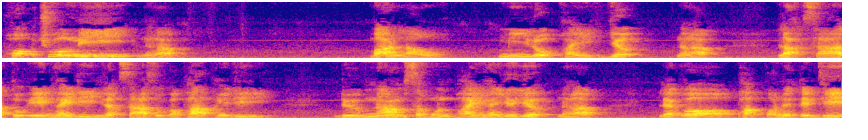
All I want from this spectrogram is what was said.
เพราะช่วงนี้นะครับ บ้านเรามีโรคภัยเยอะนะครับ รักษาตัวเองให้ดี รักษาสุขภาพให้ดี ดื่มน้ำสมุนไพรให้เยอะๆนะครับ แล้วก็พักผ่อนให้เต็มที่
